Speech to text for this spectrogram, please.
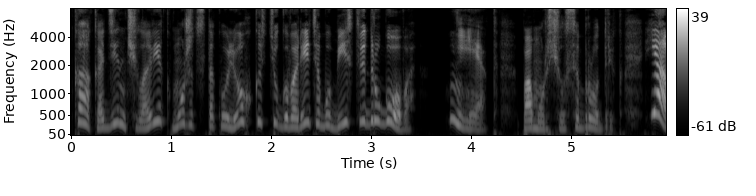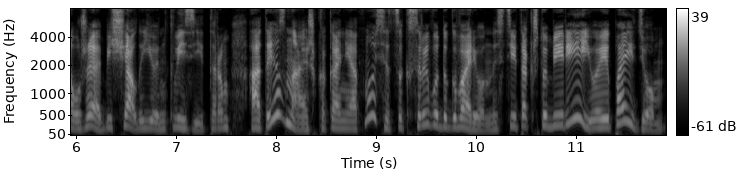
Как один человек может с такой легкостью говорить об убийстве другого? «Нет», — поморщился Бродрик, — «я уже обещал ее инквизиторам, а ты знаешь, как они относятся к срыву договоренностей, так что бери ее и пойдем».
